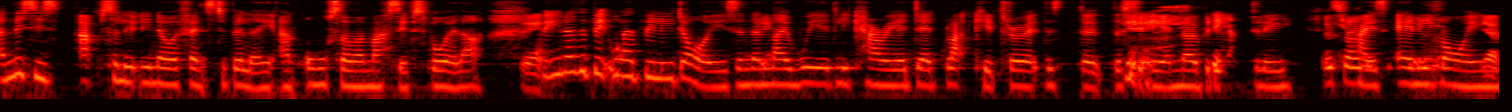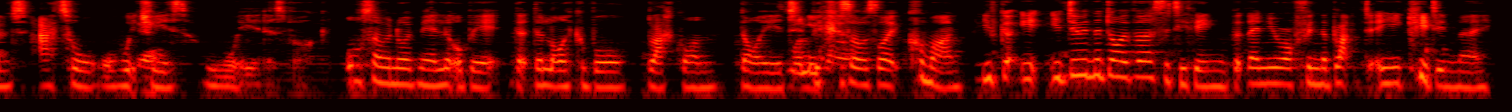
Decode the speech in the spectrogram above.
and this is absolutely no offense to Billy, and also a massive spoiler. Yeah. But you know the bit where Billy dies, and then they weirdly carry a dead black kid through it, the the, the city, Yeah. and nobody actually pays any mind Yeah. at all, which Yeah. is weird as fuck. Also annoyed me a little bit that the likable black one died One because I was like, come on, you've got you- you're doing the diversity thing, but then you're off in the black. Are you kidding me?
